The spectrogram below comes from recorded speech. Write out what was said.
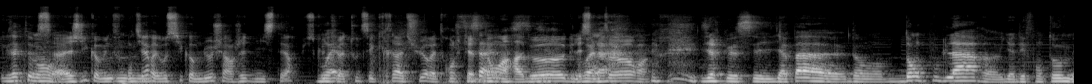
Exactement. Ça agit comme une frontière Mhm. et aussi comme lieu chargé de mystère, puisque Ouais. tu as toutes ces créatures étranges qu'il y a dedans, Aragog, les voilà. centaures. Dire que c'est, il y a pas dans dans Poudlard, il y a des fantômes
